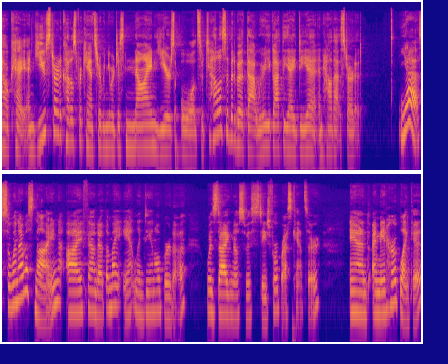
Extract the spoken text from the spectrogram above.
Okay, and you started Cuddles for Cancer when you were just nine years old. So tell us a bit about that, where you got the idea and how that started. Yeah, so when I was nine, I found out that my Aunt Lindy in Alberta was diagnosed with stage four breast cancer. And I made her a blanket,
